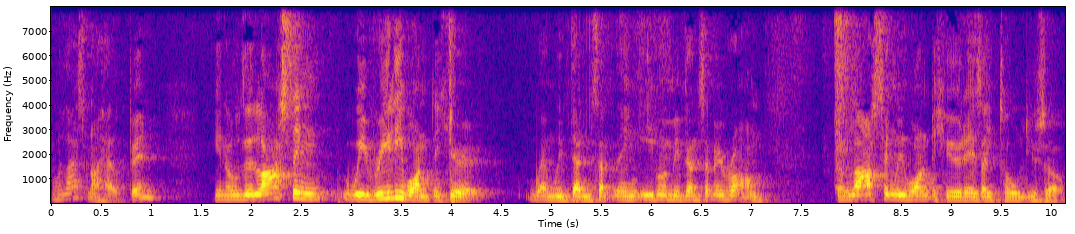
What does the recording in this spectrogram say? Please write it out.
well, that's not helping. You know, the last thing we really want to hear when we've done something, even when we've done something wrong. The last thing we want to hear is, I told you so.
